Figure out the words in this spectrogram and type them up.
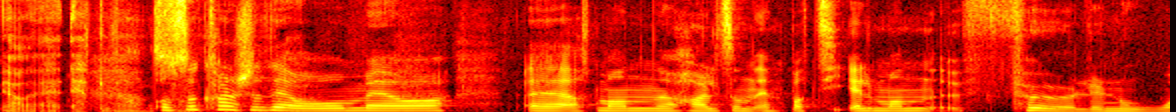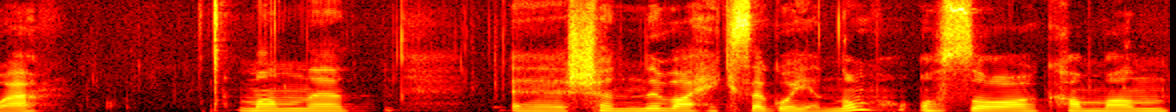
ja, et eller annet Og så kanskje det òg med å uh, At man har litt sånn empati Eller man føler noe Man eh, skjønner hva heksa går gjennom, og så kan man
